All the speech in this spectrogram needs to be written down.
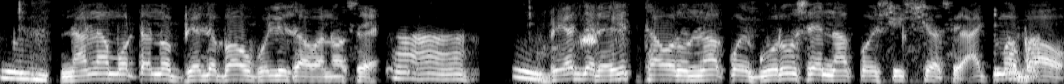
નાના નાના મોટાનો ભેદભાવ ભૂલી જવાનો છે. ભેદ રહિત થવાનું ના કોઈ ગુરુ છે ના કોઈ શિષ્ય છે. આત્મભાવ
